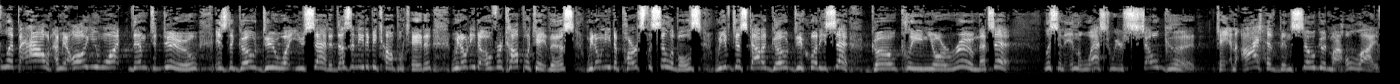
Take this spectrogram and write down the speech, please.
flip out. I mean, all you want them to do is to go do what you said. It doesn't need to be complicated. We don't need to overcomplicate this. We don't need to parse the syllables. We've just got to go do what he said. Go clean your room. That's it. Listen, in the West, we are so good. Okay, and I have been so good my whole life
